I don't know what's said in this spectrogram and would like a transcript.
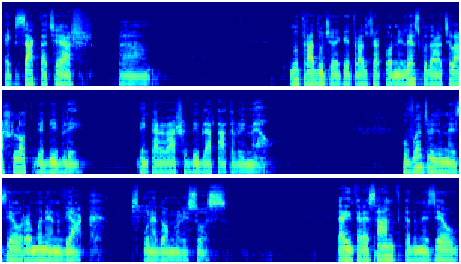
exact aceeași, uh, nu traducere, că e traducerea Cornilescu, dar același lot de Biblii din care era și Biblia tatălui meu. Cuvântul lui Dumnezeu rămâne în viac, spune Domnul Isus. Dar interesant că Dumnezeu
